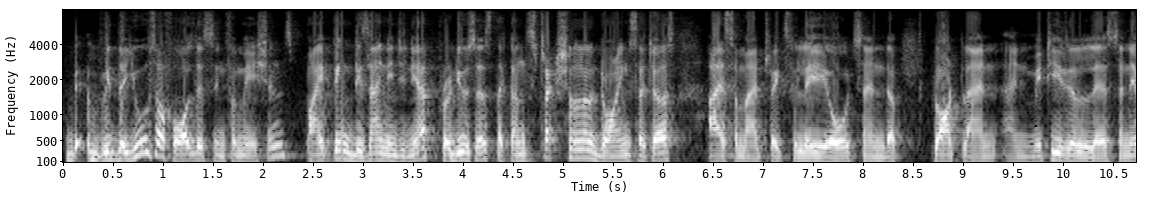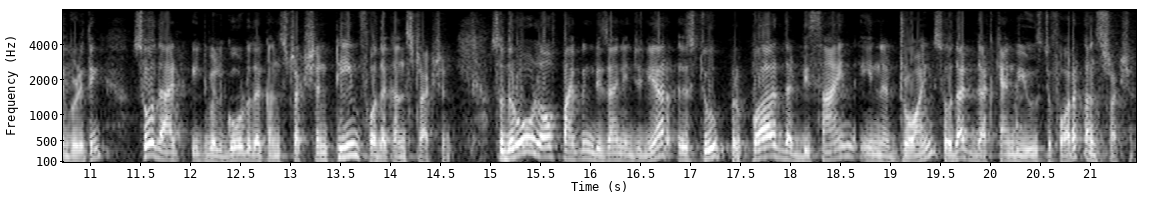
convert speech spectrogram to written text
with the use of all this information piping design engineer produces the constructional drawings such as isometrics layouts and uh, plot plan and material list and everything so that it will go to the construction team for the construction. So the role of piping design engineer is to prepare the design in a drawing so that that can be used for a construction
